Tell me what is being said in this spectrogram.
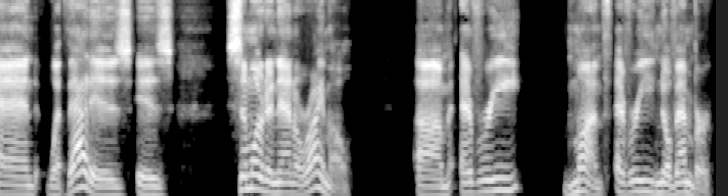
and what that is is similar to NaNoWriMo. Um, every month, every November,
